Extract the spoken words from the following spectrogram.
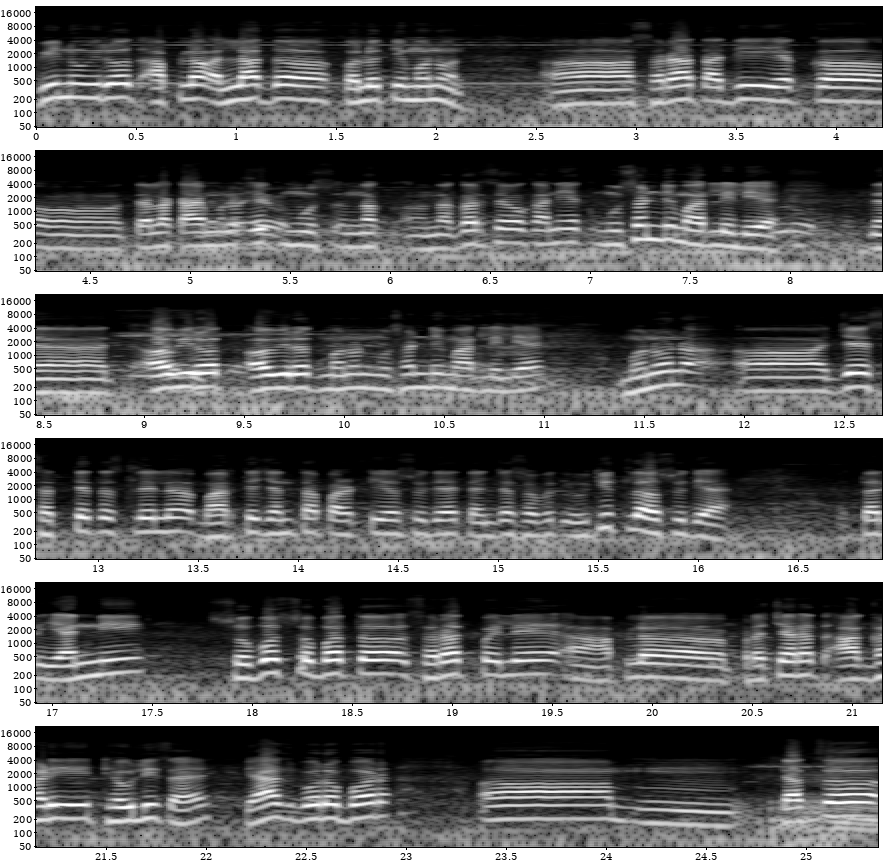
बिनविरोध आपलं अल्हाद कलोती म्हणून सर्वात आधी एक त्याला काय म्हणून एक मुस नग- नगरसेवक आणि एक मुसंडी मारलेली आहे. अविरोध अविरोध म्हणून मुसंडी मारलेली आहे. म्हणून जे सत्तेत असलेलं भारतीय जनता पार्टी असू द्या त्यांच्यासोबत युतीतलं असू द्या तर यांनी सोबत सोबत सर्वात पहिले आपलं प्रचारात आघाडी ठेवलीच आहे. त्याचबरोबर त्याचं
